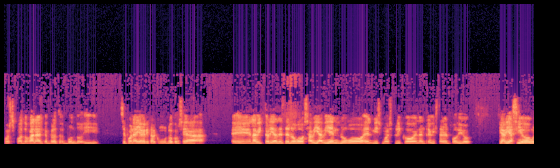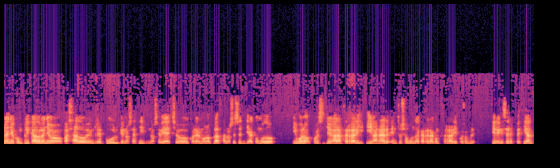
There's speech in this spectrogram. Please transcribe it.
pues cuando gana el campeonato del mundo y se pone ahí a gritar como un loco. O sea, eh, la victoria desde luego sabía bien. Luego él mismo explicó en la entrevista en el podio que había sido un año complicado el año pasado en Red Bull, que no se, no se había hecho con el monoplaza, no se sentía cómodo. Y bueno, pues llegar a Ferrari y ganar en tu segunda carrera con Ferrari, pues hombre, tiene que ser especial.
